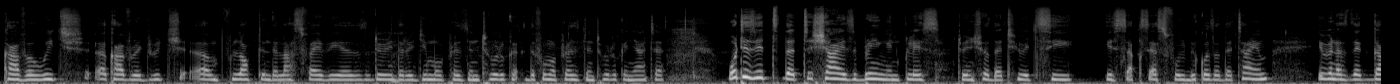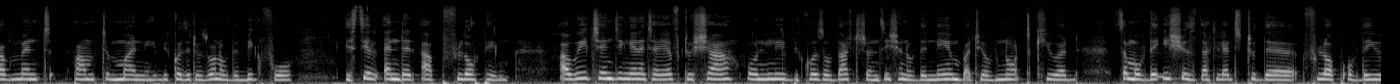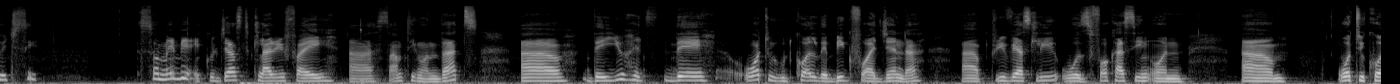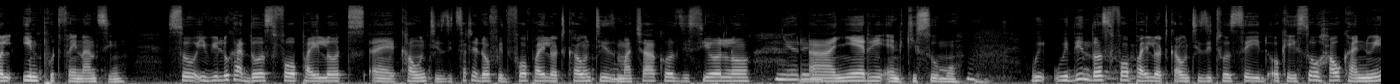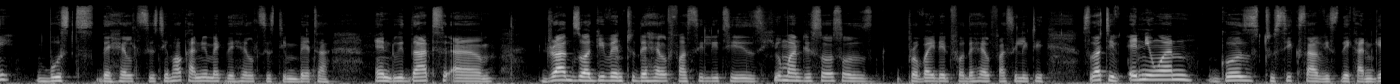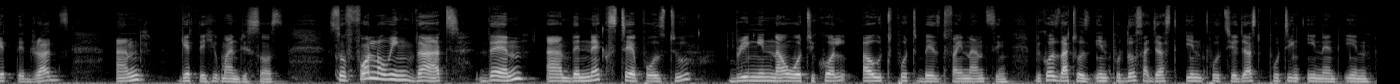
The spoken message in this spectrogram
cover, which uh, coverage which um, flopped in the last five years during the regime of President Uhuru, the former President Uhuru Kenyatta. What is it that SHA is bringing in place to ensure that UHC is successful? Because at the time, even as the government pumped money, because it was one of the big four, it still ended up flopping. Are we changing NHIF to SHA only because of that transition of the name, but you have not cured some of the issues that led to the flop of the UHC? So maybe I could just clarify uh, something on that. Uh, the UH, the what we would call the Big Four agenda uh, previously was focusing on um, what we call input financing. So if you look at those four pilot uh, counties, it started off with four pilot counties: Mm. Machakos, Isiolo, Nyeri. uh, Nyeri, and Kisumu. Mm. We, within those four pilot counties, it was said, okay, so how can we boost the health system? How can we make the health system better? And with that, um, drugs were given to the health facilities, human resources provided for the health facility, so that if anyone goes to seek service, they can get the drugs and get the human resource. So, following that, then uh, the next step was to bring in now what you call output based financing because that was input. Those are just inputs. You're just putting in and in.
